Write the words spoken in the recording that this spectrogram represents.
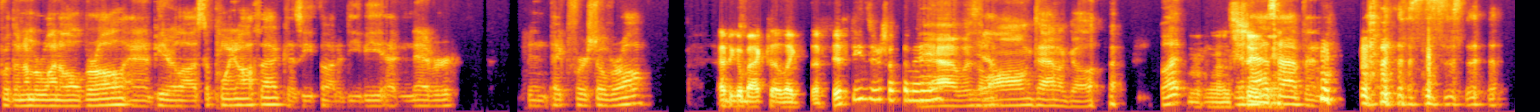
for the number one overall, and Peter lost a point off that because he thought a DB had never been picked first overall. Had to go back to like the 50s or something. I think? yeah, it was Yeah. a long time ago. But it has happened.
